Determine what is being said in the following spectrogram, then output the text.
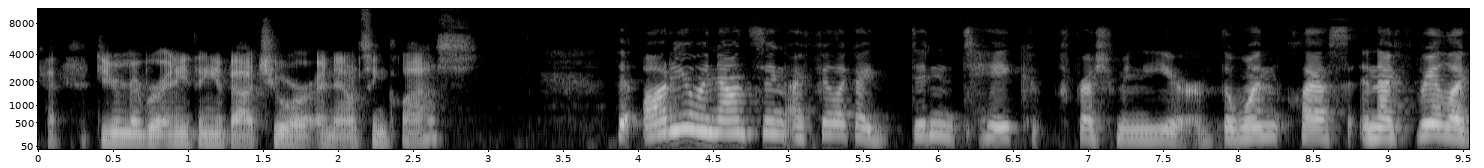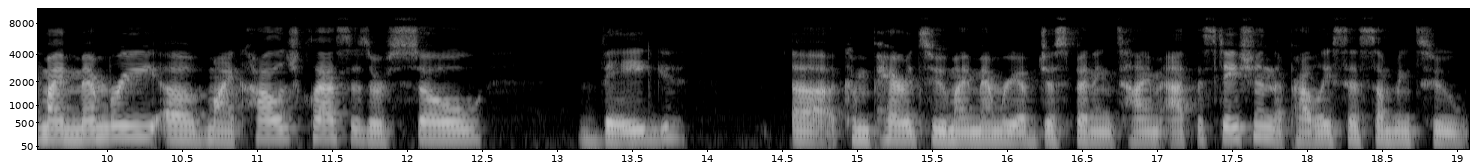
Okay. Do you remember anything about your announcing class? The audio announcing, I feel like I didn't take freshman year. The one class, and I feel like my memory of my college classes are so vague uh, compared to my memory of just spending time at the station. That probably says something to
